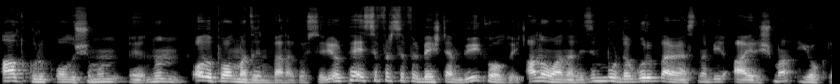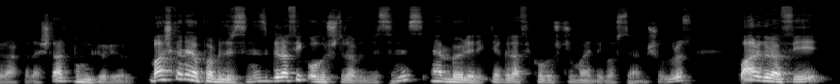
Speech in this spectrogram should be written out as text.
alt grup oluşumunun olup olmadığını bana gösteriyor. P005'ten büyük olduğu için ANOVA analizin burada gruplar arasında bir ayrışma yoktur arkadaşlar. Bunu görüyorum. Başka ne yapabilirsiniz? Grafik oluşturabilirsiniz. Hem böylelikle grafik oluşturmayı da göstermiş oluruz. Bar grafiği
